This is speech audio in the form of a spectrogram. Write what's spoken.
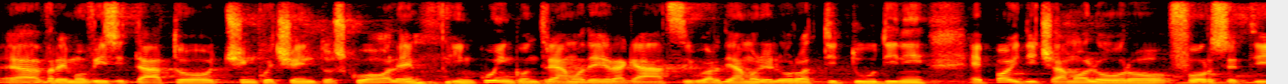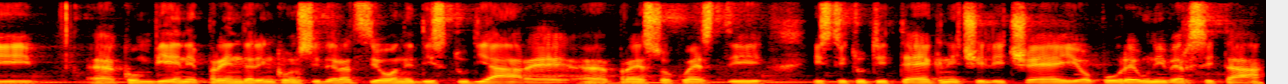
eh, avremo visitato 500 scuole in cui incontriamo dei ragazzi, guardiamo le loro attitudini e poi diciamo loro forse ti eh, conviene prendere in considerazione di studiare eh, presso questi istituti tecnici, licei oppure università,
